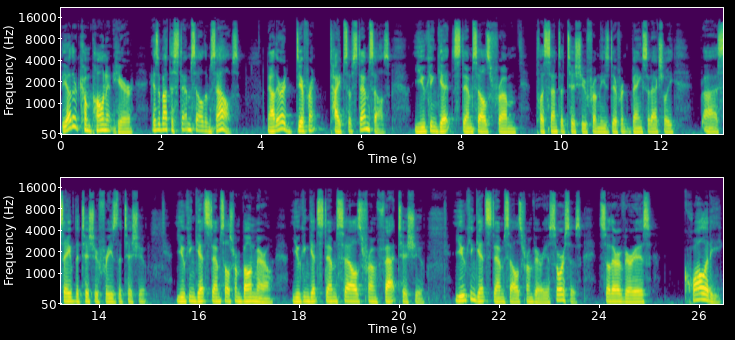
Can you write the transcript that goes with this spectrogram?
The other component here is about the stem cell themselves. Now, there are different types of stem cells. You can get stem cells from placenta tissue from these different banks that actually uh, save the tissue, freeze the tissue. You can get stem cells from bone marrow. You can get stem cells from fat tissue. You can get stem cells from various sources. So there are various quality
